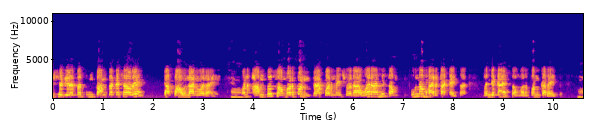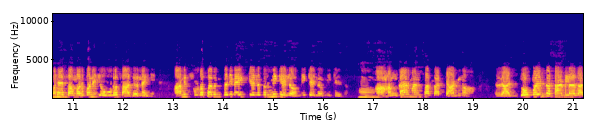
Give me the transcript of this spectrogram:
शरीराचा तुमचा आमचा कशावर आहे? त्या पावलांवर आहे. पण आमचं समर्पण त्या परमेश्वरावर आम्ही संपूर्ण भार टाकायचा. म्हणजे काय? समर्पण करायचं. पण हे समर्पण एवढं साधं नाहीये. आम्ही थोडस जरी काही केलं तर मी केलं मी केलं मी केलं. अहंकार माणसाचा त्यागणं जोपर्यंत टाकला जात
